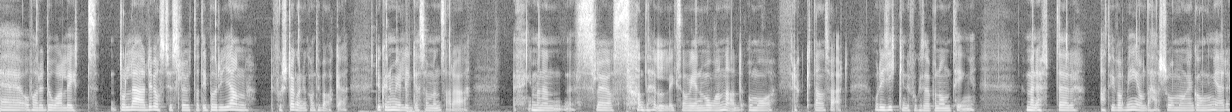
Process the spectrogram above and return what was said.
Uh, och var det dåligt, då lärde vi oss till slut att i början, första gången jag kom tillbaka, du kunde mer ligga som en sån här men en slösad liksom i en månad och må fruktansvärt. Och det gick inte att fokusera på någonting. Men efter att vi var med om det här så många gånger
